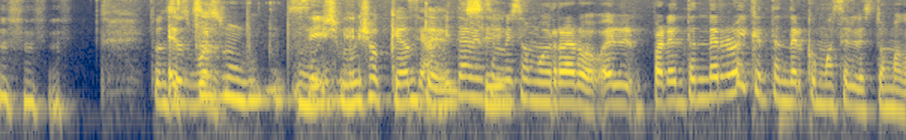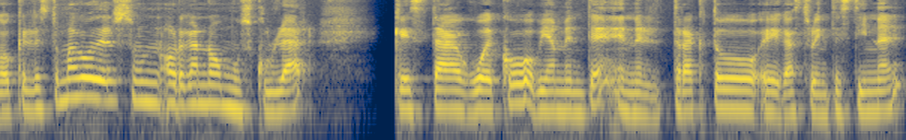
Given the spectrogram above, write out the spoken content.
Entonces, Esto es muy, muy choqueante. a mí también se me hizo muy raro. para entenderlo hay que entender cómo es el estómago, que el estómago es un órgano muscular que está hueco, obviamente, en el tracto eh, gastrointestinal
